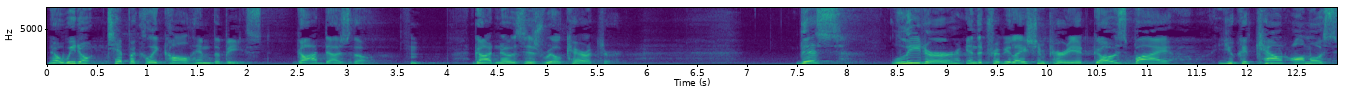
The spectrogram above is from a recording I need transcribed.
Now, we don't typically call him the beast. God does, though. Hmm. God knows his real character. This leader in the tribulation period goes by, you could count almost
